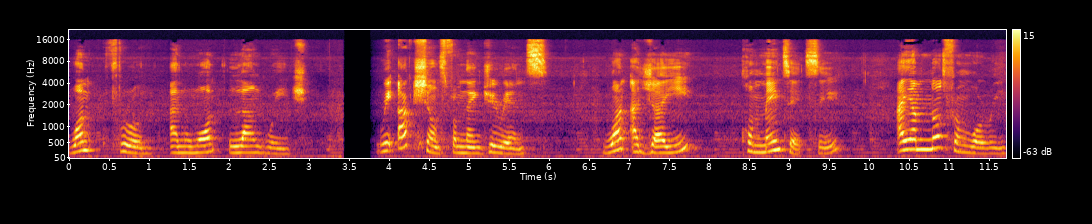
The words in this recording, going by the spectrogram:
one throne, and one language. Reactions from Nigerians. One Ajayi commented, say, I am not from Warri,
